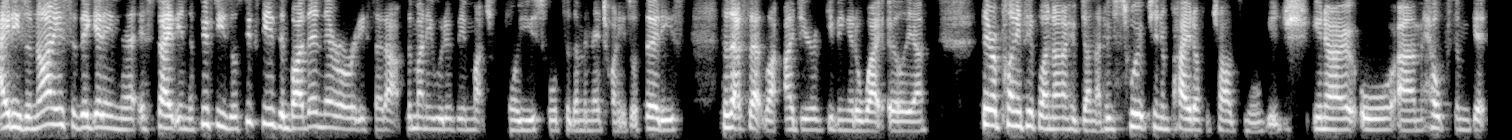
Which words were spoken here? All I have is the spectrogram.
80s or 90s so they're getting the estate in the 50s or 60s and by then they're already set up the money would have been much more useful to them in their 20s or 30s so that's that like idea of giving it away earlier there are plenty of people I know who've done that, who've swooped in and paid off a child's mortgage, you know, or um, helped them get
